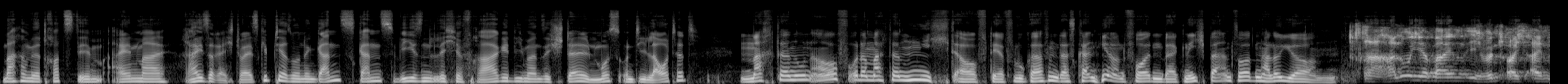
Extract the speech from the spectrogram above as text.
machen wir trotzdem einmal Reiserecht, weil es gibt ja so eine ganz, ganz wesentliche Frage, die man sich stellen muss und die lautet, Macht er nun auf oder macht er nicht auf, der Flughafen? Das kann Jörn Freudenberg nicht beantworten. Hallo Jörn. Ah, hallo ihr beiden, ich wünsche euch einen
